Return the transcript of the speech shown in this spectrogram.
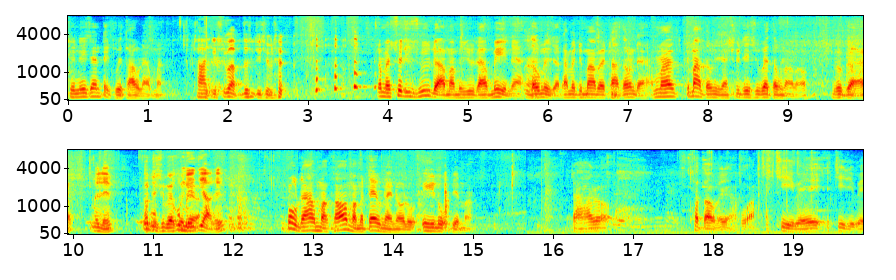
ဒီနေ့ကျန်တိတ်ခွေတောက်လာမှာဒါကြည့်ရှိပါဘူးကြည့်ရှိပါဒါပေမဲ့ရွှေတီရှူးတာမှမယူတာမေ့နေသုံးနေကြဒါပေမဲ့ဒီမှာပဲတာသုံးတယ်အမှန်ဒီမှာသုံးနေကြရွှေတီရှူးပဲသုံးတာတော့လို့ပြအဲ့လေဟုတ်တယ်ရှိပဲကိုမေးကြလေပုတ်တာမှကောင်းမှမတက်နိုင်တော့လို့အေးလို့အပြင်မှာဒါကတော့ ထပ်တောက်လိုက်တာဟိုအခြေပဲအခြေတွေပဲ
